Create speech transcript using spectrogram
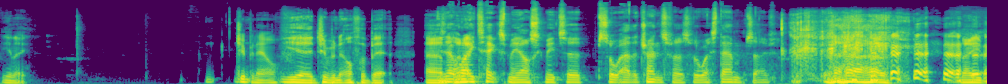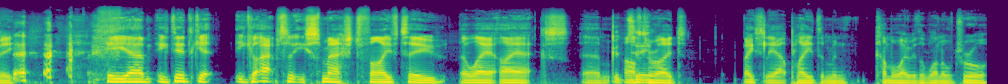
you know, Jibbing it off. yeah, jibbing it off a bit. Um, Is that I why he don't- me asking me to sort out the transfers for the West Ham save? maybe he um, he did get he got absolutely smashed five two away at Ajax um, after team. I'd basically outplayed them and come away with a one all draw.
